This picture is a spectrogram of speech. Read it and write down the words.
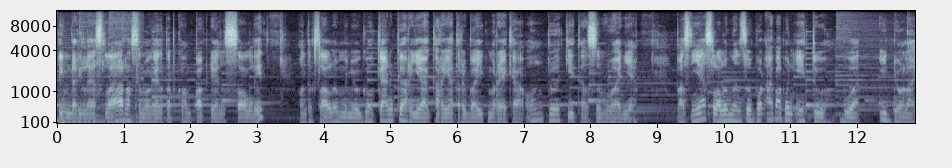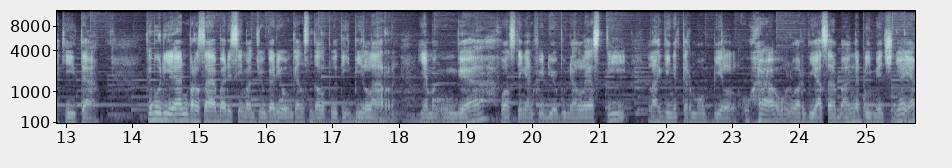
Tim dari Leslar semoga tetap kompak dan solid untuk selalu menyuguhkan karya-karya terbaik mereka untuk kita semuanya. Pastinya selalu mensupport apa pun itu buat idola kita. Kemudian persahabat disimak juga diunggah sendal putih Bilar yang mengunggah postingan video Bunda Lesti lagi nyetir mobil. Wow, luar biasa banget image-nya ya.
